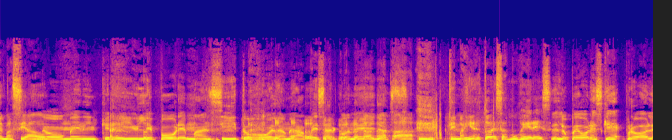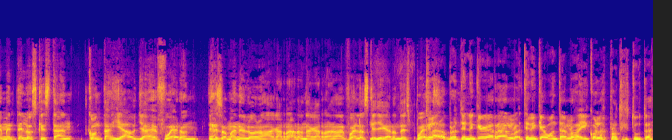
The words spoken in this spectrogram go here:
demasiado. No, men, increíble. Pobre mancito, hola, me va a pesar con ellos. ¿Te imaginas todas esas mujeres? Lo peor es que probablemente los que están contagiados ya se fueron. Esos manes los agarraron, agarraron fue a los que llegaron después. Claro, pero tienen que agarrarlo, tienen que aguantarlos ahí con las prostitutas.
